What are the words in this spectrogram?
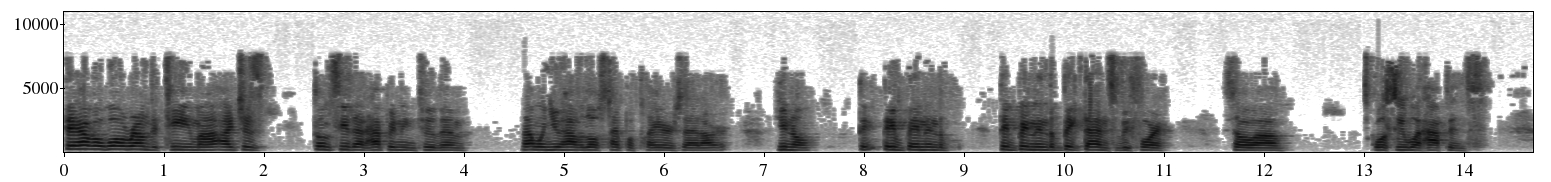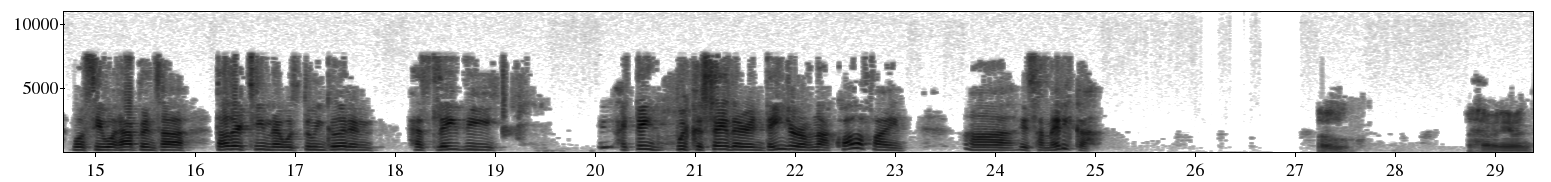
they have a well-rounded team. I, I just don't see that happening to them. Not when you have those type of players that are, you know, they they've been in the they've been in the big dance before. So um, we'll see what happens. We'll see what happens. Uh, the other team that was doing good and has lately, I think we could say they're in danger of not qualifying. Uh, is America. Oh, I haven't even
